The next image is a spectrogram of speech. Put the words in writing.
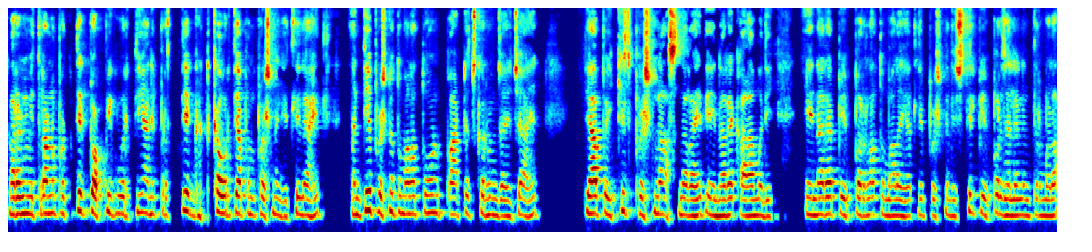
कारण मित्रांनो प्रत्येक टॉपिकवरती आणि प्रत्येक घटकावरती आपण प्रश्न घेतलेले आहेत. आणि ते प्रश्न तुम्हाला तोंड पाठच करून जायचे आहेत. त्यापैकीच प्रश्न असणार आहेत. येणाऱ्या काळामध्ये येणाऱ्या पेपरला तुम्हाला यातले प्रश्न दिसतील. पेपर झाल्यानंतर मला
